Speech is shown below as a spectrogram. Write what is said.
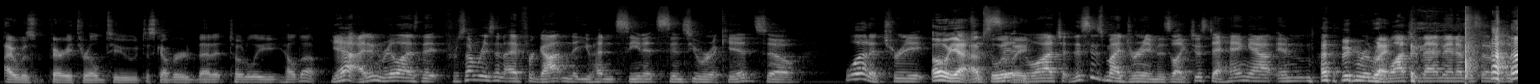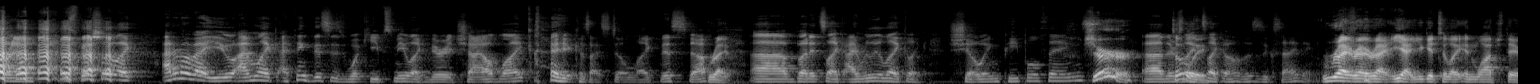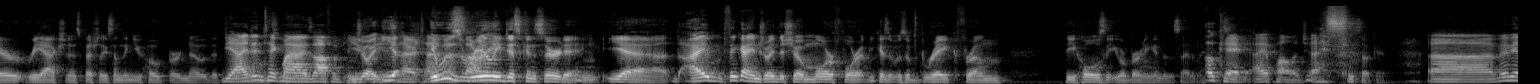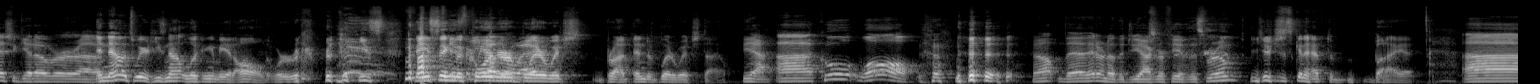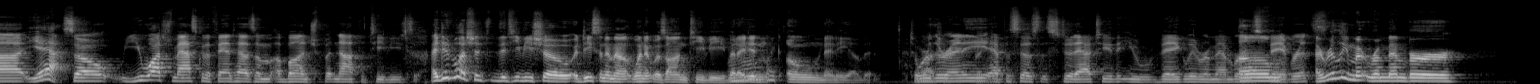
I was very thrilled to discover that it totally held up. Yeah, I didn't realize that for some reason I had forgotten that you hadn't seen it since you were a kid. So what a treat! Oh, yeah, absolutely. Watch it. This is my dream: is like just to hang out in my living room Right. and watch a Batman episode with a friend. Especially like I don't know about you. I'm like I think this is what keeps me like very childlike because I still like this stuff. Right. Uh, but it's like I really like like showing people things. Sure. Uh, there's totally. like it's like oh this is exciting. right, right, right. Yeah, you get to like and watch their reaction, especially something you hope or know that. Yeah, I didn't take my eyes off of you enjoy. the Yeah, entire time. it was really disconcerting. Yeah, I think I enjoyed the show more for it because it was a break from the holes that you were burning into the side of my. head. okay. I apologize. It's okay. Uh, maybe I should get over. Uh, And now it's weird. He's not looking at me at all. That we're recording. He's facing the the corner, other. Blair Witch, broad end of Blair Witch style. yeah, uh, cool wall. well, they, they don't know the geography of this room. You're just gonna have to buy it. Uh, yeah. So you watched Mask of the Phantasm a bunch, but not the TV. I did watch the TV show a decent amount when it was on TV, but I didn't like own any of it. To. Were watch there any regularly. episodes that stood out to you that you vaguely remember as Um, favorites? I really m- remember.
